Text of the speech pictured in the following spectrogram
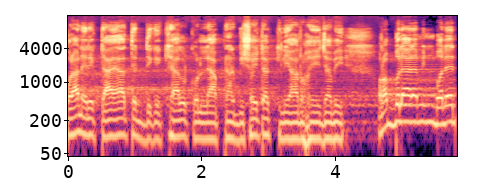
কোরআনের একটা আয়াতের দিকে খেয়াল করলে আপনার বিষয়টা ক্লিয়ার হয়ে যাবে। রব্বুল আলমিন বলেন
